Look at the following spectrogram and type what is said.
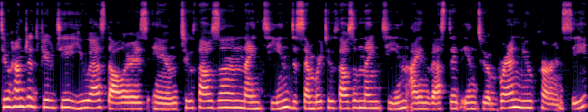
250 US dollars in 2019, December 2019. I invested into a brand new currency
